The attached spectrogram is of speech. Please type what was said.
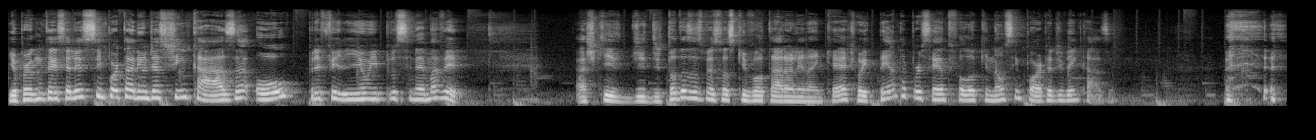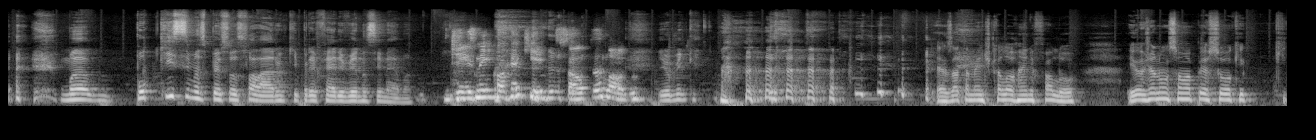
E eu perguntei se eles se importariam de assistir em casa ou preferiam ir pro cinema ver. Acho que de, de todas as pessoas que votaram ali na enquete, 80% falou que não se importa de ver em casa. Uma, pouquíssimas pessoas falaram que prefere ver no cinema. Disney corre aqui, solta logo. Eu me... É exatamente o que a Lorraine falou. Eu já não sou uma pessoa que, que,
